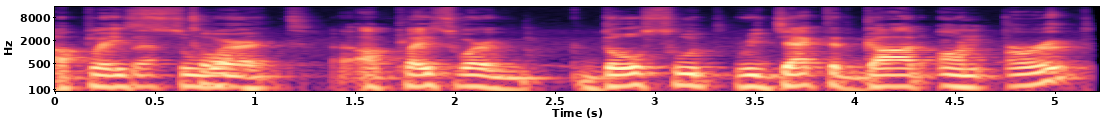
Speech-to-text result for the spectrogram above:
a place That's where torment. a place where those who rejected God on earth,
